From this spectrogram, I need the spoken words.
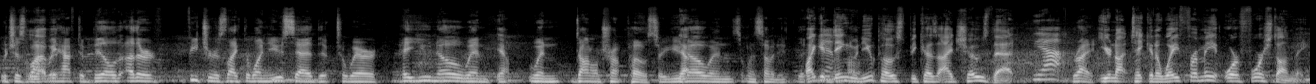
which is why Love we it. have to build other features like the one you said that, to where hey you know when Yeah. when Donald Trump posts or you Yep. know when when somebody I get Yeah. dinged when you post because I chose that. Yeah. right You're not taken away from me or forced on me.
